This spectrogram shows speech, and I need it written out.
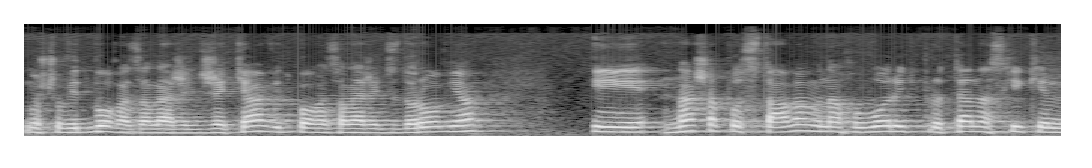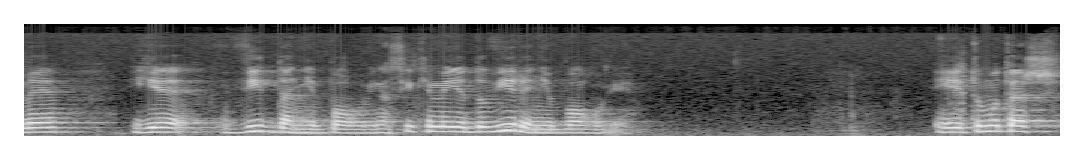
Тому що від Бога залежить життя, від Бога залежить здоров'я. І наша постава вона говорить про те, наскільки ми є віддані Богові, наскільки ми є довірені Богові. І тому теж,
